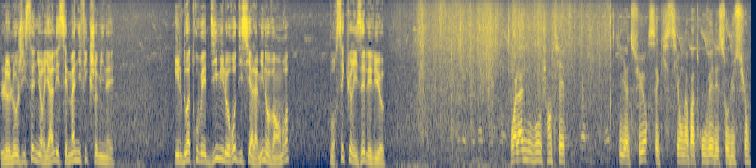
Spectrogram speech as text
le logis seigneurial et ses magnifiques cheminées. Il doit trouver 10 000 euros d'ici à la mi-novembre pour sécuriser les lieux. Voilà le nouveau chantier. Ce qu'il y a de sûr, c'est que si on n'a pas trouvé des solutions,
